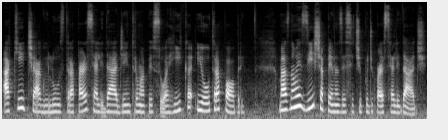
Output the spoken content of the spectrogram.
Aqui, Tiago ilustra a parcialidade entre uma pessoa rica e outra pobre. Mas não existe apenas esse tipo de parcialidade.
